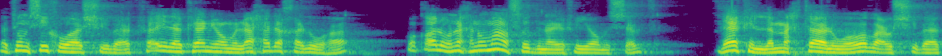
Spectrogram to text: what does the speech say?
فتمسكها الشباك فإذا كان يوم الأحد أخذوها وقالوا نحن ما صدنا في يوم السبت لكن لما احتالوا ووضعوا الشباك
